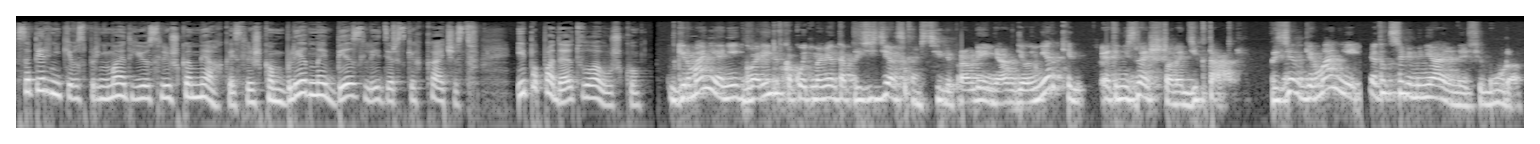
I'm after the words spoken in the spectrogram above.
Соперники воспринимают ее слишком мягко, мягкой, слишком бледной, без лидерских качеств и попадают в ловушку. В Германии они говорили в какой-то момент о президентском стиле правления Ангелы Меркель. Это не значит, что она диктатор. Президент Германии — это церемониальная фигура.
